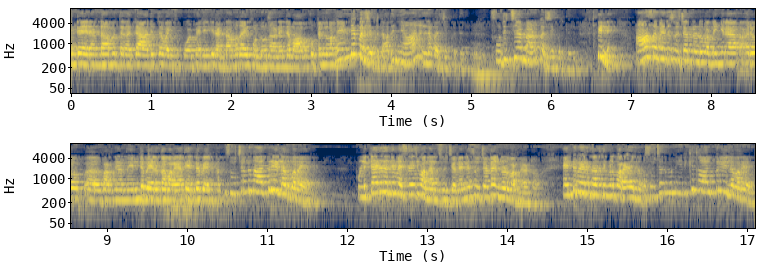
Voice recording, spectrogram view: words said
എന്റെ രണ്ടാമത്തെ എന്റെ ആദ്യത്തെ വൈഫ് പോയപ്പോ എനിക്ക് രണ്ടാമതായി കൊണ്ടുവന്നാണ് എന്റെ വാവക്കുട്ടൻ എന്ന് പറഞ്ഞാൽ എന്നെ പരിചയപ്പെടുത്തുക അത് ഞാനല്ല പരിചയപ്പെടുത്തുന്നത്. സുധിച്ചേട്ടനാണ് പരിചയപ്പെടുത്തിയത് പിന്നെ ആ സമയത്ത് സുചേട്ടനോട് പറഞ്ഞു ഇങ്ങനെ ആരോ പറഞ്ഞു തന്നെ എന്റെ പേരെന്താ പറയാത്ത? എന്റെ പേരെന്താ സുചേട്ടൻ താല്പര്യമില്ല അത് പറയാൻ. പുള്ളിക്കാരി തന്നെ മെസ്സേജ് വന്നാലും സുചേട്ടൻ. എന്നെ സുചേട്ടൻ എന്നോട് പറഞ്ഞു കേട്ടോ. എന്റെ പേരെന്താണ് നിങ്ങൾ പറയാൻ? സുചേട്ടൻ പറഞ്ഞു എനിക്ക് താല്പര്യമില്ല പറയാൻ.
